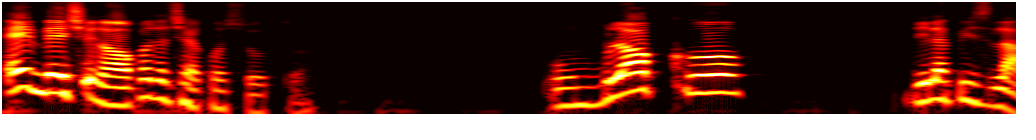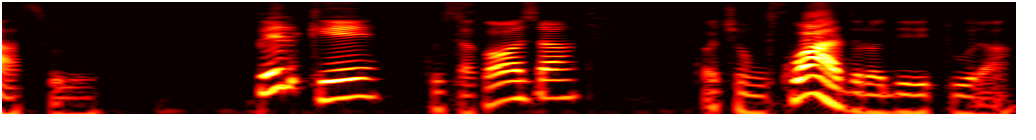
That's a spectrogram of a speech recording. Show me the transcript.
E invece no. Cosa c'è qua sotto? Un blocco di lapislazzuli. Perché questa cosa? Qua c'è un quadro addirittura.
